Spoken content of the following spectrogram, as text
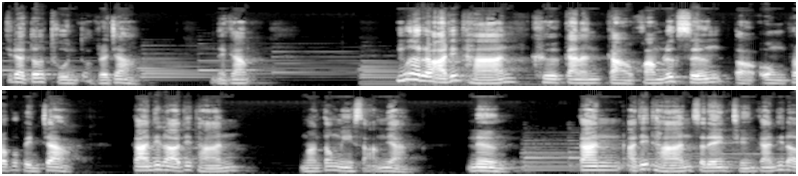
ที่เราต้องทูลต่อพระเจ้านะครับ เมื่อเราอธิษฐานคือการกล่าวความลึกซึ้งต่อองค์พระผู้เป็นเจ้า การที่เราอธิษฐานมันต้องมี 3 อย่าง 1. การอธิษฐานแสดงถึงการที่เรา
